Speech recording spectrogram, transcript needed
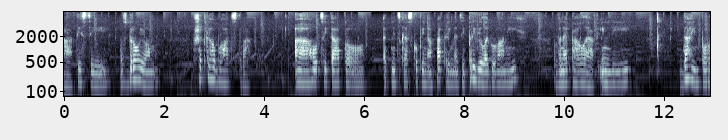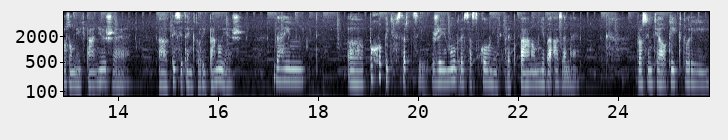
a Ty si zdrojom všetkého bohatstva. A hoci táto etnická skupina patrí medzi privilegovaných, v Nepále a v Indii, dá im porozumieť, Pane, že Ty si ten, ktorý panuješ. Dá im pochopiť v srdci, že je múdre sa skloniť pred Pánom neba a zeme. Prosím ťa o tých, ktorí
